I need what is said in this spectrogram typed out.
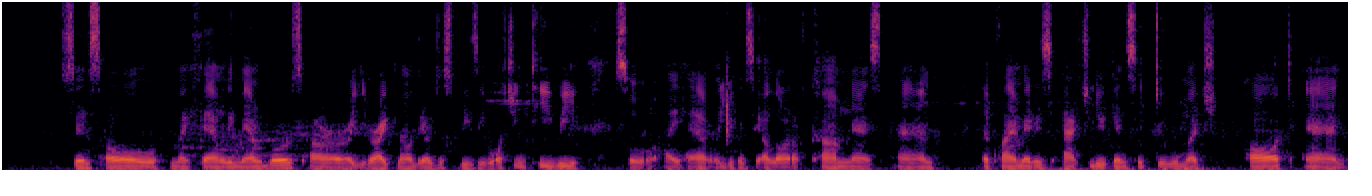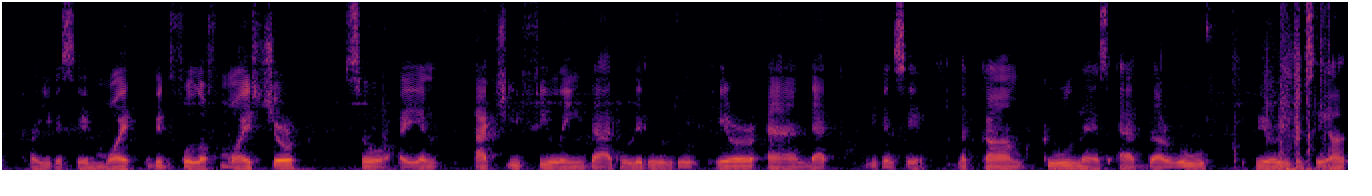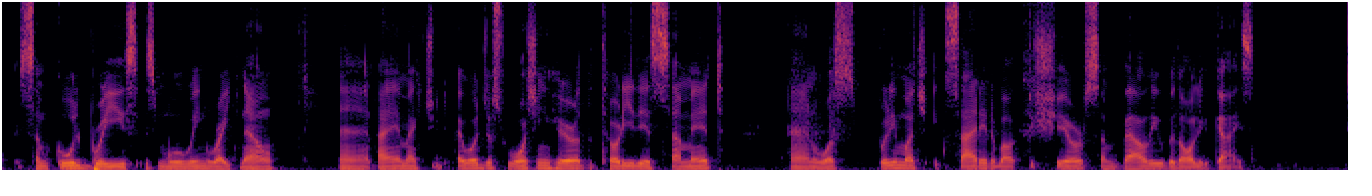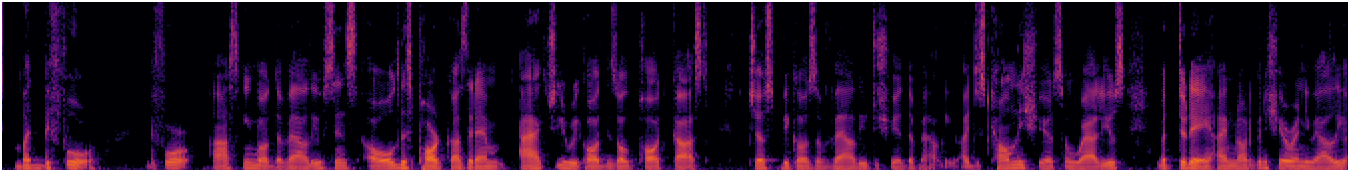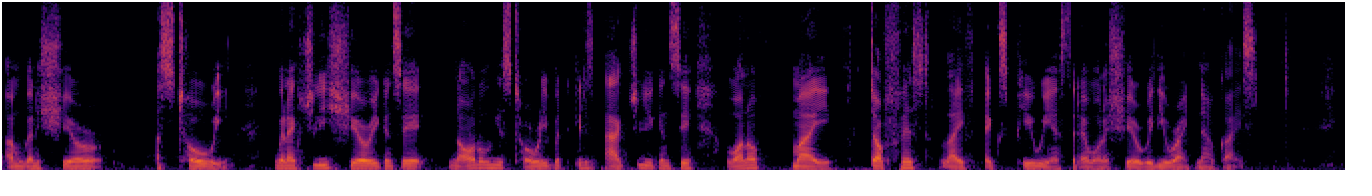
Since all my family members are right now, they are just busy watching TV, so I have you can say a lot of calmness, and the climate is actually you can say too much hot and you can say with full of moisture. So i am actually feeling that little little air and that you can say the calm coolness at the roof. Where you can say uh, some cool breeze is moving right now. And i am actually i was just watching here the 30 days summit and was pretty much excited about to share some value with all you guys. But before before asking about the value since all this podcast that i'm i actually record this all podcast just because of value to share the value. I just calmly share some values but today i'm not going to share any value. I'm going to share a story. I'm going to actually share you can say not only a story but it is actually you can say one of my toughest life experience that i want to share with you right now guys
